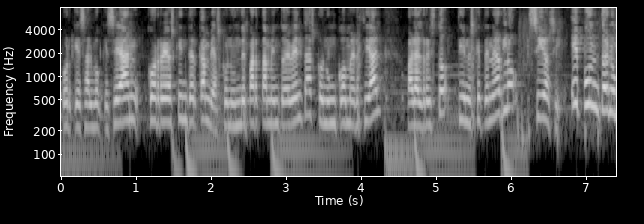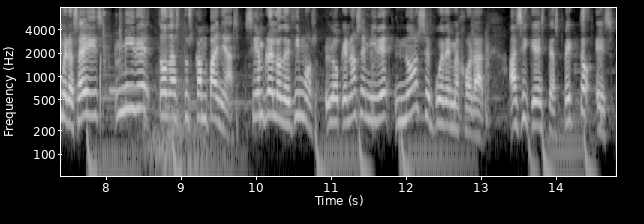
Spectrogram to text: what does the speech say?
porque salvo que sean correos que intercambias con un departamento de ventas, con un comercial, Para el resto tienes que tenerlo sí o sí. Y punto número 6, mide todas tus campañas. Siempre lo decimos, lo que no se mide no se puede mejorar. Así que este aspecto es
